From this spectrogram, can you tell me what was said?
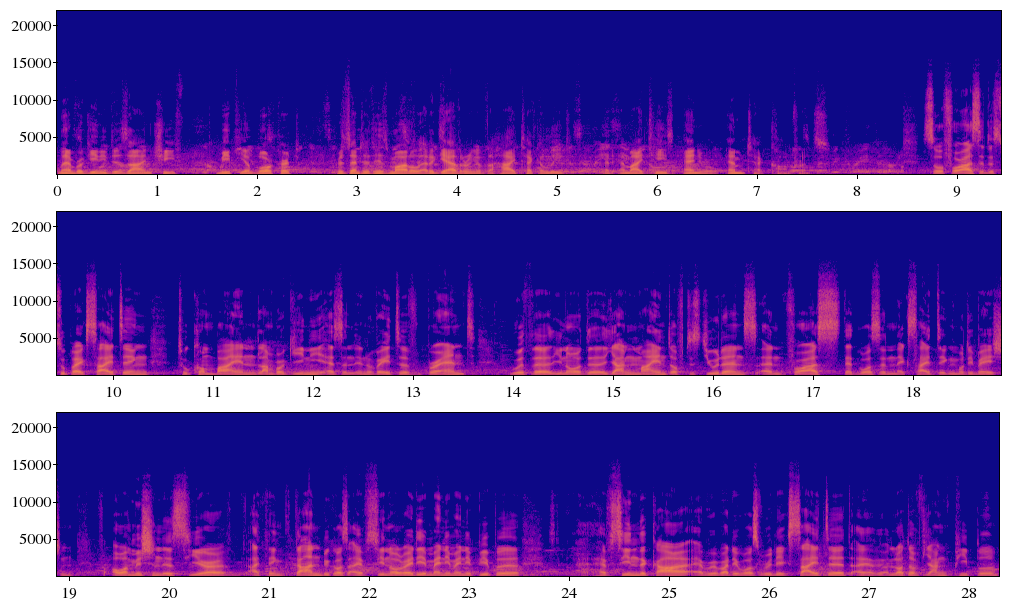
Lamborghini design chief Mitja Borkert presented his model at a gathering of the high tech elite at MIT's annual EmTech conference. So for us, it is super exciting to combine Lamborghini as an innovative brand with the you know the young mind of the students, and for us that was an exciting motivation. Our mission is here, I think, done because I've seen already many many people have seen the car. Everybody was really excited. a lot of young people,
